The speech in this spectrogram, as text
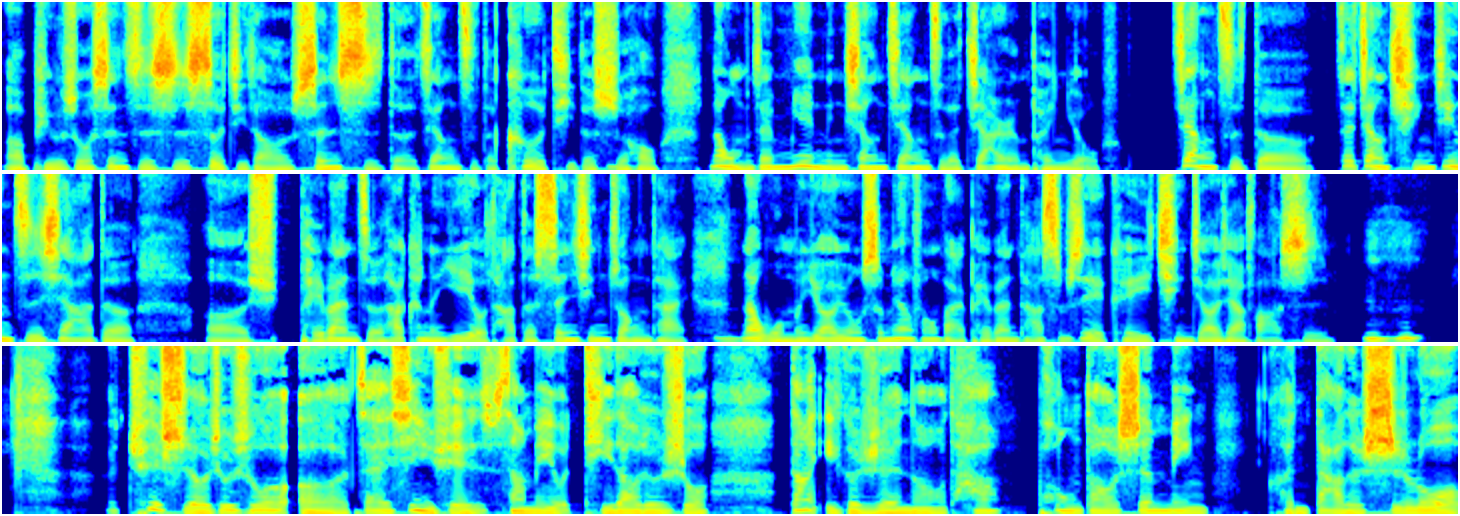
呃，比如说甚至是涉及到生死的这样子的课题的时候，那我们在面临像这样子的家人朋友。这样子的，在这样情境之下的，呃，陪伴者，他可能也有他的身心状态。那我们又要用什么样方法来陪伴他？是不是也可以请教一下法师？嗯哼，确实哦，就是说，呃，在心理学上面有提到，就是说，当一个人哦，他碰到生命很大的失落、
